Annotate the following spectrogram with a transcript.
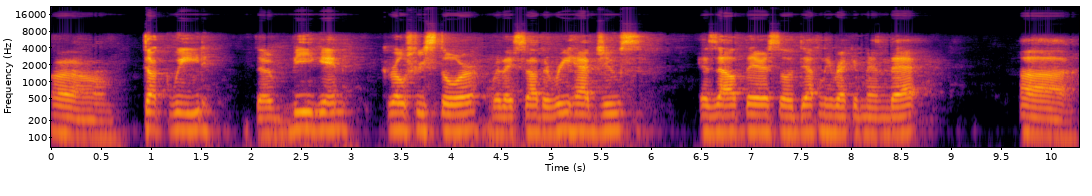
um, Duckweed, the vegan grocery store where they sell the rehab juice, is out there, so definitely recommend that. Uh,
